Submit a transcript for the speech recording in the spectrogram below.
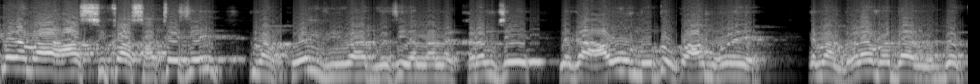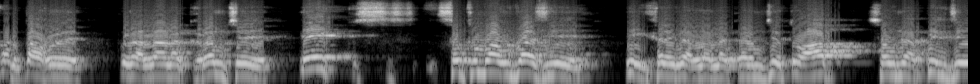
પણ અમારા આ સિફા સાથે છે. એમાં કોઈ વિવાદ નથી. અલ્લાહના કરમ છે. ને કે આવું મોટું કામ હોય, એમાં ઘણા બધા પડતા હોય, પણ અલ્લાહના કરમ છે. એક સફમાં ઊભા છીએ. એ ખરેખર અલ્લાહના કરમ છે. તો આપ સૌને અપીલ છે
